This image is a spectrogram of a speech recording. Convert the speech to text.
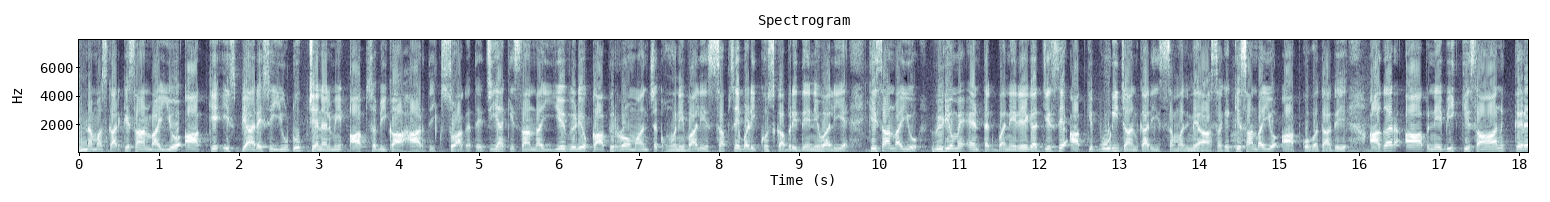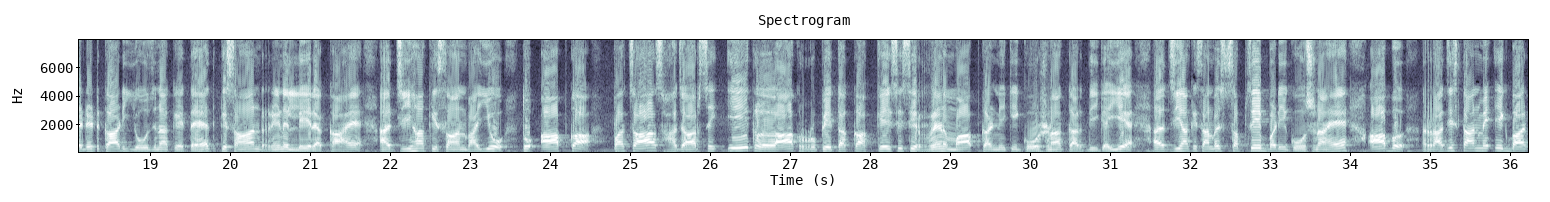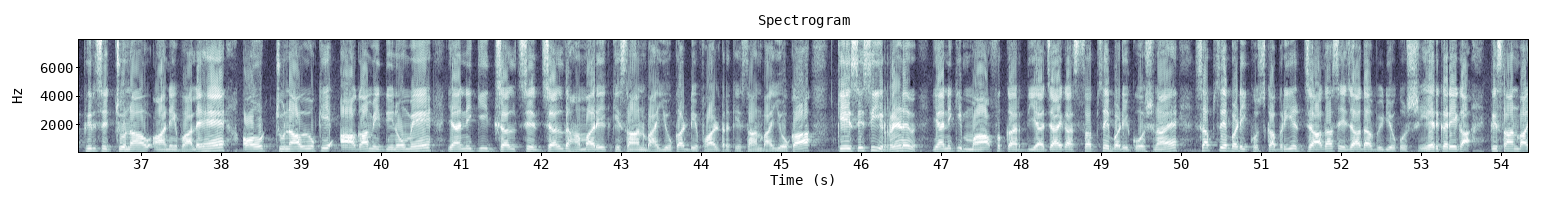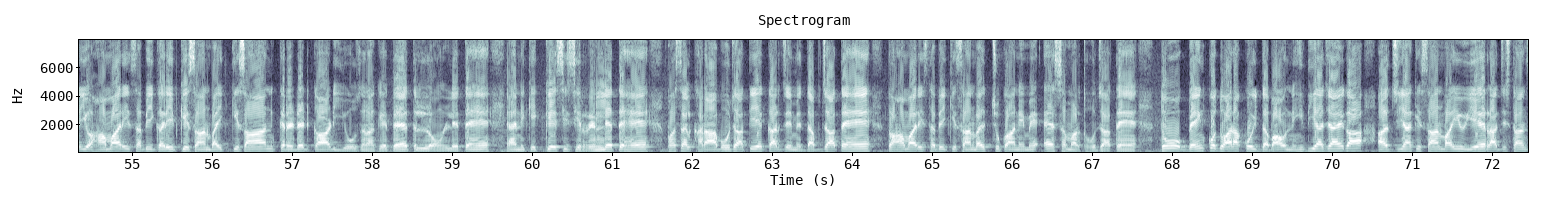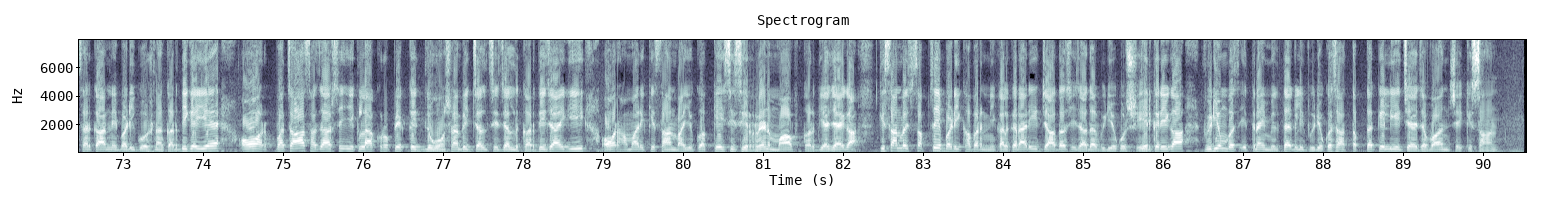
नमस्कार किसान भाइयों, आपके इस प्यारे से YouTube चैनल में आप सभी का हार्दिक स्वागत है। जी हाँ किसान भाई, ये वीडियो काफ़ी रोमांचक होने वाली है, सबसे बड़ी खुशखबरी देने वाली है। किसान भाइयों, वीडियो में एंड तक बने रहेगा, जिससे आपकी पूरी जानकारी समझ में आ सके। किसान भाइयों, आपको बता दें, अगर आपने भी किसान क्रेडिट कार्ड योजना के तहत किसान ऋण ले रखा है जी हाँ किसान भाइयों तो आपका पचास हज़ार से एक लाख रुपए तक का केसीसी ऋण माफ़ करने की घोषणा कर दी गई है। जी हाँ किसान भाई, सबसे बड़ी घोषणा है। अब राजस्थान में एक बार फिर से चुनाव आने वाले हैं और चुनावों के आगामी दिनों में, यानी कि जल्द से जल्द हमारे किसान भाइयों का, डिफॉल्टर किसान भाइयों का केसीसी ऋण, यानी कि माफ़ कर दिया जाएगा। सबसे बड़ी घोषणा है, सबसे बड़ी खुशखबरी है। ज़्यादा से ज़्यादा वीडियो को शेयर करेगा। किसान भाइयों हमारे सभी गरीब किसान भाई, किसान क्रेडिट कार्ड योजना के तहत लोन लेते हैं, यानी कि केसीसी ऋण लेते हैं, फ़सल खराब हो जाती है, कर्जे में दब जाते हैं तो हमारे सभी किसान भाई चुकाने में असमर्थ हो जाते हैं। तो बैंकों द्वारा कोई दबाव नहीं दिया जाएगा। जी हाँ किसान भाई ये राजस्थान सरकार ने बड़ी घोषणा कर दी गई है और पचास हज़ार से एक लाख रुपए की घोषणा भी जल्द से जल्द कर दी जाएगी और हमारे किसान भाइयों का केसीसी ऋण माफ़ कर दिया जाएगा। किसान भाई, सबसे बड़ी खबर निकल कर आ रही है ज़्यादा से ज़्यादा वीडियो को शेयर करेगा। वीडियो में बस इतना ही। मिलता है अगली वीडियो के साथ। तब तक के लिए जय जवान, जय किसान।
